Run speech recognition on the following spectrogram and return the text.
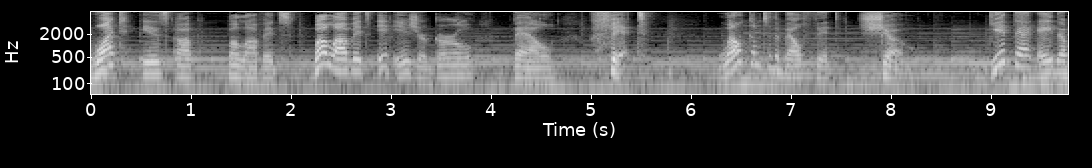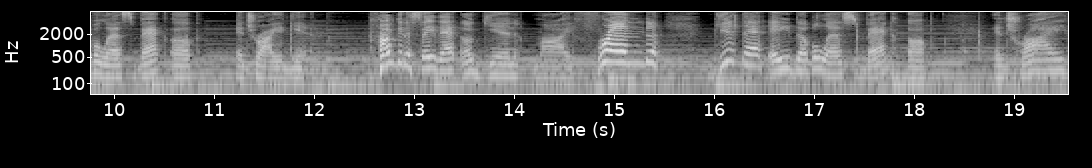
What is up, beloveds? Beloveds, it is your girl, Bell Fit. Welcome to the Bell Fit Show. Get that ASS back up and try again. I'm going to say that again, my friend. Get that ASS back up and try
